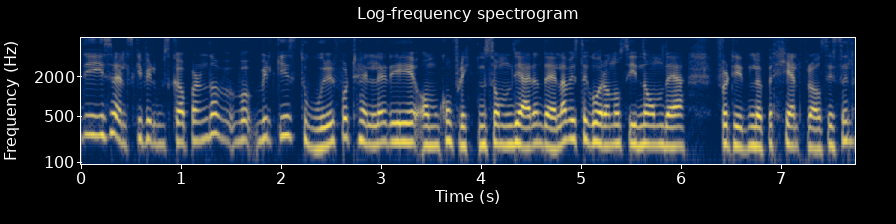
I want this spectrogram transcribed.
de israelske filmskaperne, da. Hvilke historier forteller de om konflikten som de er en del av? Hvis det går an å si noe om det før tiden løper helt fra oss, Sissel?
